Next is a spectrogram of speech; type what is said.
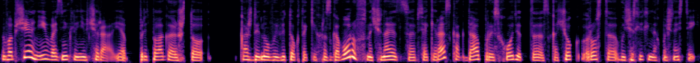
Но вообще они возникли не вчера. Я предполагаю, что каждый новый виток таких разговоров начинается всякий раз, когда происходит э, скачок роста вычислительных мощностей.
